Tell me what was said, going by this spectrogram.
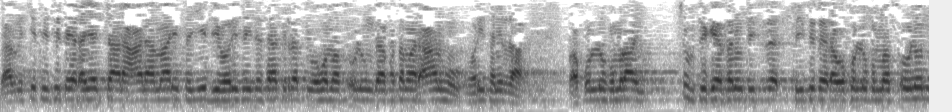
gabrichi tisiteedha jechaadha calaa maali sayyidii horii sayida isaati irratti wahuwa mas'uuluun gaafatamaa anhu horii sanirraa fakullukum raa'in cufti keessanuu tisiteedha wakullukum mas'uuluun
